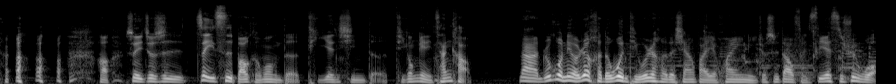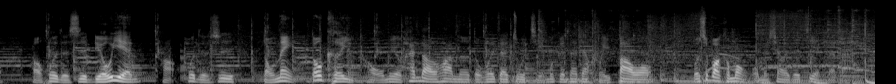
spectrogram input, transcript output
好，所以就是这一次宝可梦的体验心得，提供给你参考。那如果你有任何的问题或任何的想法，也欢迎你就是到粉丝页私讯我，好，或者是留言，好，或者是抖内都可以。好，我们有看到的话呢，都会在做节目跟大家回报哦。我是宝可梦，我们下回再见，拜拜。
